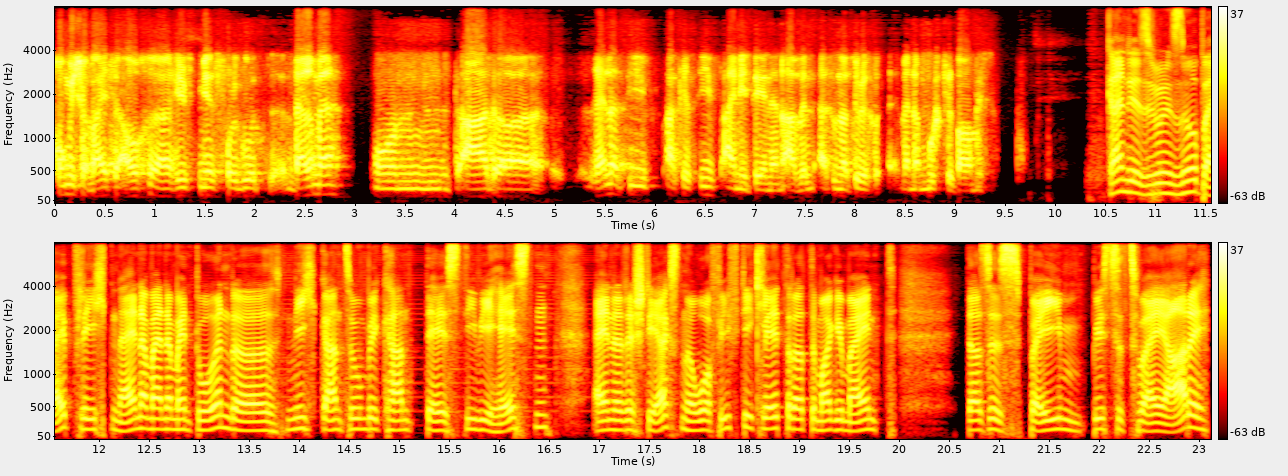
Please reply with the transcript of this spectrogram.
komischerweise auch äh, hilft mir es voll gut äh, Wärme und auch da relativ aggressiv eindehnen, also natürlich, wenn der Muskel warm ist kann dir das übrigens nur beipflichten. Einer meiner Mentoren, der nicht ganz unbekannte Stevie Heston, einer der stärksten Over 50 Kletterer, hat einmal gemeint, dass es bei ihm bis zu zwei Jahre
